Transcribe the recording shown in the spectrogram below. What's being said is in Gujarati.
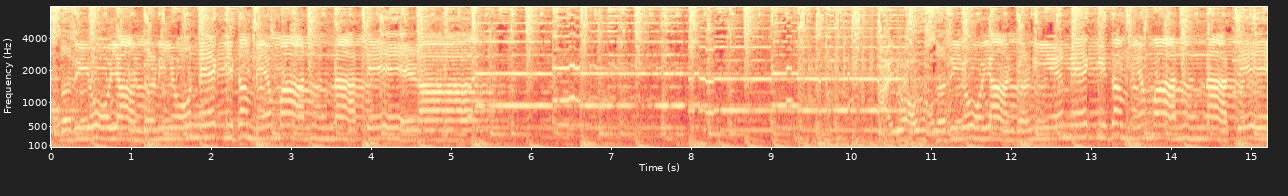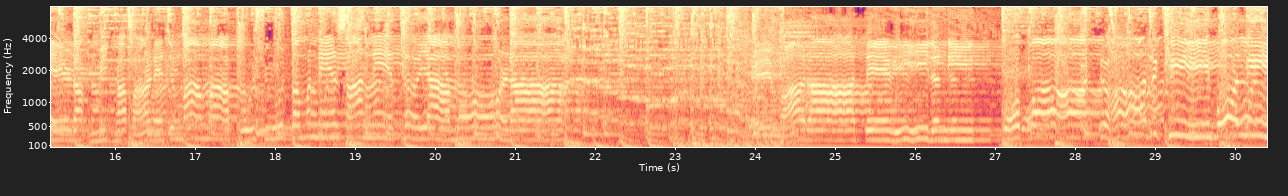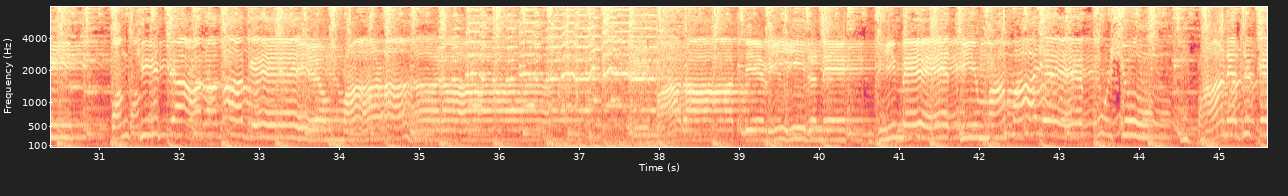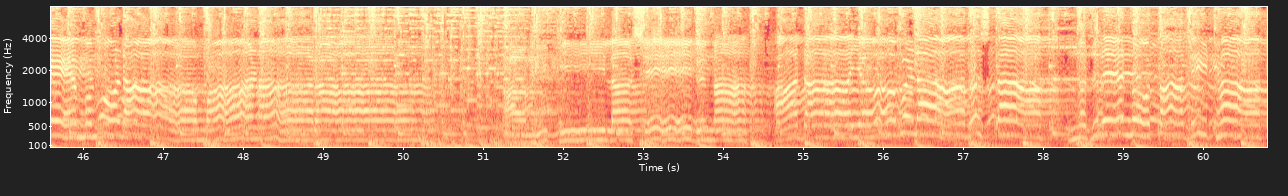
અવસરીઓ આંગણીઓ ને કીધા મહેમાનું ના તેડા. આયો અવસરીઓ આંગણીએ ને કીધા મહેમાનું ના તેડા જ મામા પૂછ્યું, તમને સાને થયા મોડા? મારા તે વીરની કોપાટ હરખી બોલી, પંખી પ્યારા લાગે માણારા એ મારા તે વીરને ધીમેથી મામાએ પૂછ્યું ભાણે જ કેમ મોડા માણારા શેરના આડાયવડા રસ્તા નજરે નોતા દીઠા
